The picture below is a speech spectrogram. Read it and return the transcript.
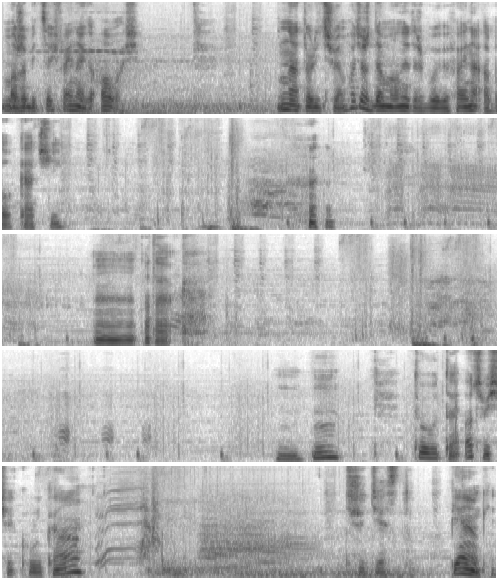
Może być coś fajnego. O, właśnie. Na to liczyłem. Chociaż demony też byłyby fajne, albo kaci. A tak. Mhm. Tutaj oczywiście kulka. 30. Pięknie.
